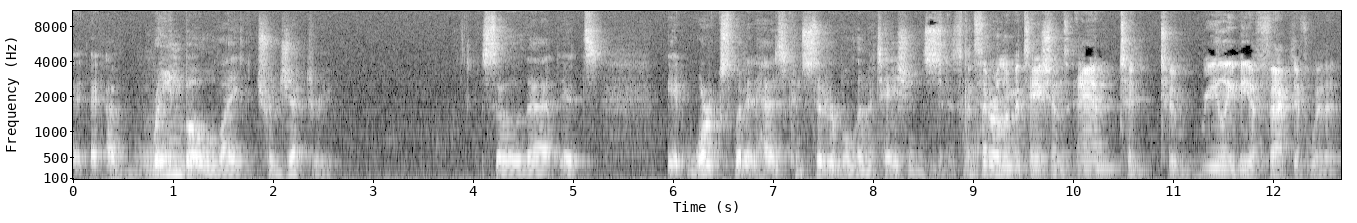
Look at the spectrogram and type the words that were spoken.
a, a rainbow-like trajectory, so that it's it works, but it has considerable limitations. It's considerable limitations, and to to really be effective with it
